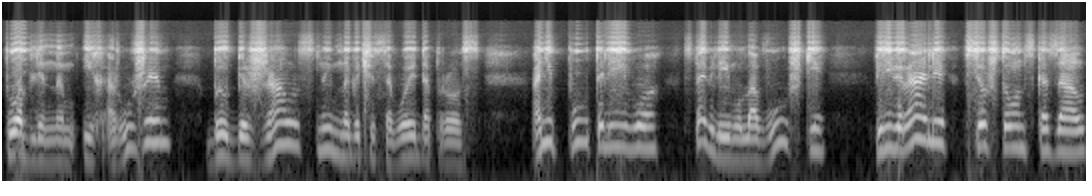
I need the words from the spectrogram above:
Подлинным их оружием был безжалостный многочасовой допрос. Они путали его, ставили ему ловушки, перевирали все, что он сказал,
